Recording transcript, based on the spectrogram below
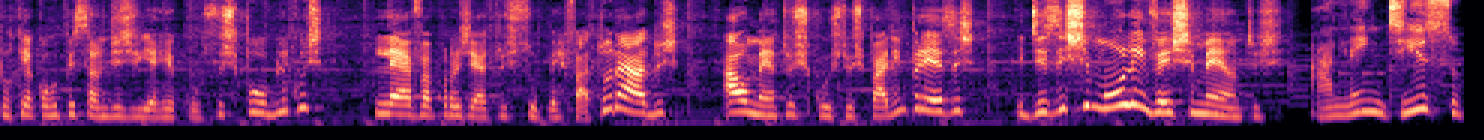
porque a corrupção desvia recursos públicos, leva a projetos superfaturados, aumenta os custos para empresas e desestimula investimentos. Além disso,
